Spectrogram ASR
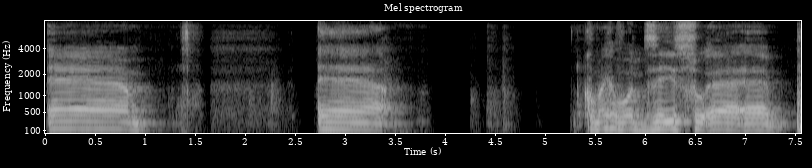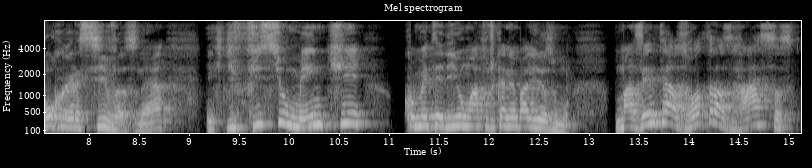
É, é, como é que eu vou dizer isso? É, é, pouco agressivas, né? E que dificilmente cometeriam um ato de canibalismo. Mas entre as outras raças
